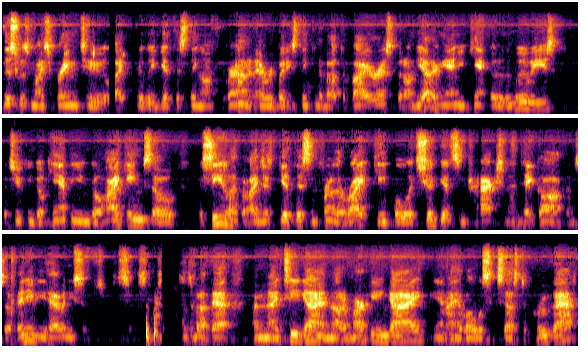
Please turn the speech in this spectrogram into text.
this was my spring to like really get this thing off the ground. And everybody's thinking about the virus, but on the other hand, you can't go to the movies but you can go camping, you can go hiking. So it seems like if I just get this in front of the right people, it should get some traction and take off. And so if any of you have any suggestions about that, I'm an IT guy, I'm not a marketing guy, and I have all the success to prove that.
